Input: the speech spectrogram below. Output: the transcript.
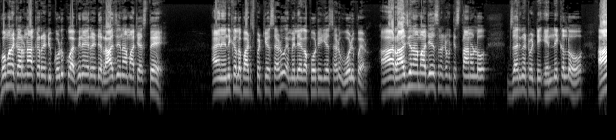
భూమన కరుణాకర్ రెడ్డి కొడుకు అభినయ్ రెడ్డి రాజీనామా చేస్తే ఆయన ఎన్నికల్లో పార్టిసిపేట్ చేశాడు ఎమ్మెల్యేగా పోటీ చేశాడు ఓడిపోయాడు. ఆ రాజీనామా చేసినటువంటి స్థానంలో జరిగినటువంటి ఎన్నికల్లో ఆ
